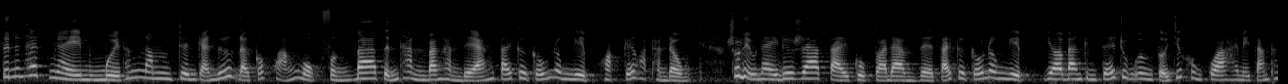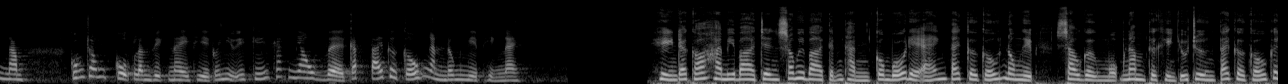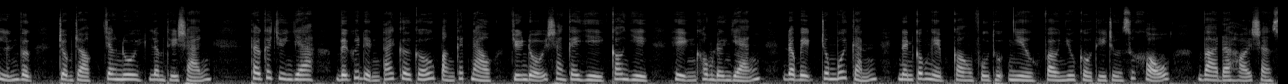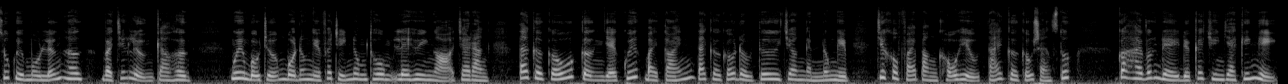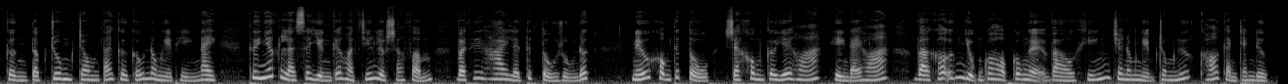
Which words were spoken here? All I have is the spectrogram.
Tính đến hết ngày 10 tháng 5, trên cả nước đã có khoảng 1 phần 3 tỉnh thành ban hành đề án tái cơ cấu nông nghiệp hoặc kế hoạch hành động. Số liệu này đưa ra tại cuộc tọa đàm về tái cơ cấu nông nghiệp do Ban Kinh tế Trung ương tổ chức hôm qua 28 tháng 5. Cũng trong cuộc làm việc này thì có nhiều ý kiến khác nhau về cách tái cơ cấu ngành nông nghiệp hiện nay. Hiện đã có 23 trên 63 tỉnh thành công bố đề án tái cơ cấu nông nghiệp sau gần một năm thực hiện chủ trương tái cơ cấu các lĩnh vực trồng trọt, chăn nuôi, lâm thủy sản. Theo các chuyên gia, việc quyết định tái cơ cấu bằng cách nào, chuyển đổi sang cây gì, con gì hiện không đơn giản, đặc biệt trong bối cảnh nền công nghiệp còn phụ thuộc nhiều vào nhu cầu thị trường xuất khẩu và đòi hỏi sản xuất quy mô lớn hơn và chất lượng cao hơn. Nguyên Bộ trưởng Bộ Nông nghiệp Phát triển Nông thôn Lê Huy Ngọ cho rằng tái cơ cấu cần giải quyết bài toán tái cơ cấu đầu tư cho ngành nông nghiệp chứ không phải bằng khẩu hiệu tái cơ cấu sản xuất. Có hai vấn đề được các chuyên gia kiến nghị cần tập trung trong tái cơ cấu nông nghiệp hiện nay. Thứ nhất là xây dựng kế hoạch chiến lược sản phẩm và thứ hai là tích tụ ruộng đất. Nếu không tích tụ sẽ không cơ giới hóa, hiện đại hóa và khó ứng dụng khoa học công nghệ vào khiến cho nông nghiệp trong nước khó cạnh tranh được.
